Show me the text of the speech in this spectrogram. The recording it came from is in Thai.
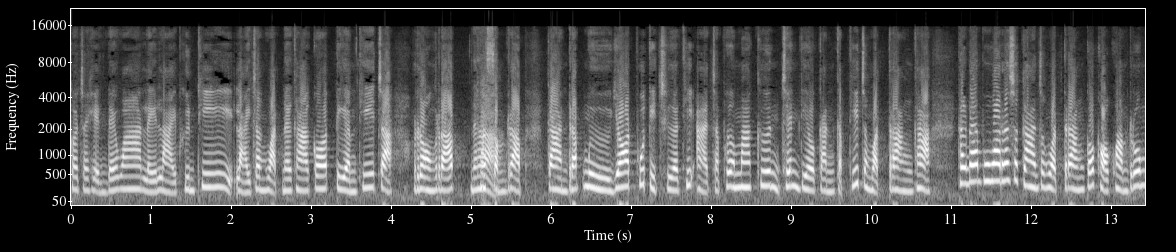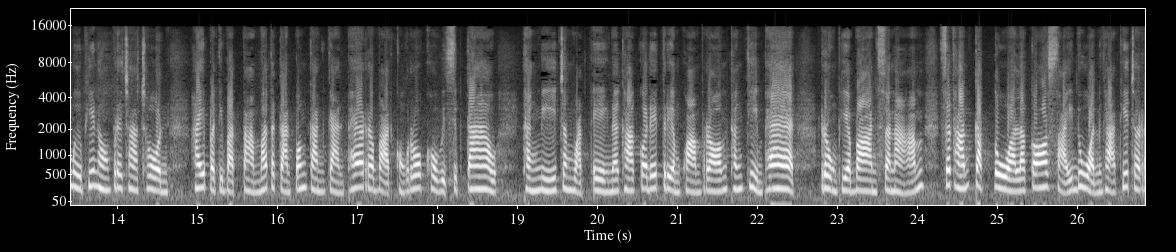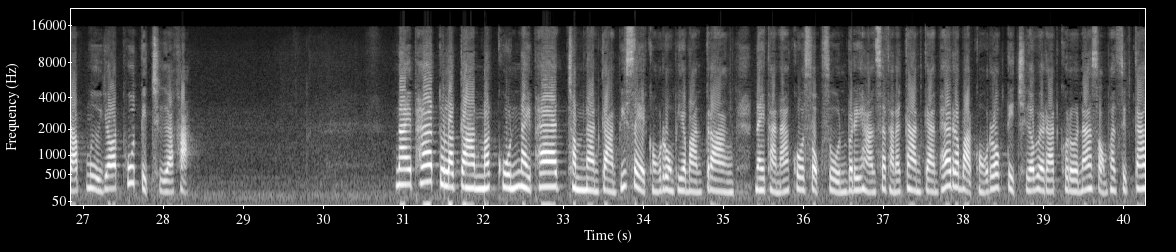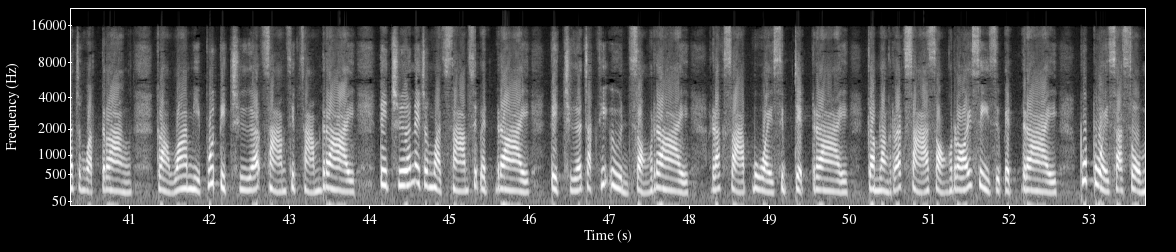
ก็จะเห็นได้ว่าหลาย ๆ พื้นที่หลายจังหวัดนะคะ ก็เตรียมที่จะรองรับนะคะค่ะสำหรับการรับมือยอดผู้ติดเชื้อที่อาจจะเพิ่มมากขึ้น เช่นเดียวกันกับที่จังหวัดตรังค่ะ ทางด้านผู้ว่าราชการจังหวัดตรังก็ขอความร่วมมือพี่น้องประชาชน ให้ปฏิบัติตามมาตรการป้องกันการแพร่ระบาดของโรคโควิด -19 ทั้งนี้จังหวัดเองนะคะก็ได้เตรียมความพร้อมทั้งทีมแพทย์ โรงพยาบาลสนาม สถานกักตัวแล้วก็สายด่วนค่ะ ที่จะรับมือยอดผู้ติดเชื้อค่ะ นายแพทย์ตุลการมักคุ้นนายแพทย์ชำนาญการพิเศษของโรงพยาบาลตรัง ในฐานะโฆษกศูนย์บริหารสถานการณ์การแพร่ระบาดของโรคติดเชื้อไวรัสโคโรนา 2019 จังหวัดตรัง กล่าวว่ามีผู้ติดเชื้อ 33 ราย ติดเชื้อในจังหวัด 31 ราย ติดเชื้อจากที่อื่น 2 ราย รักษาป่วย 17 รายกำลังรักษา 241 ราย ผู้ป่วยสะสม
